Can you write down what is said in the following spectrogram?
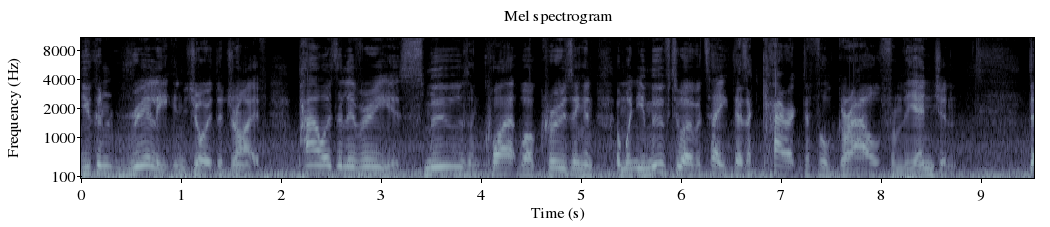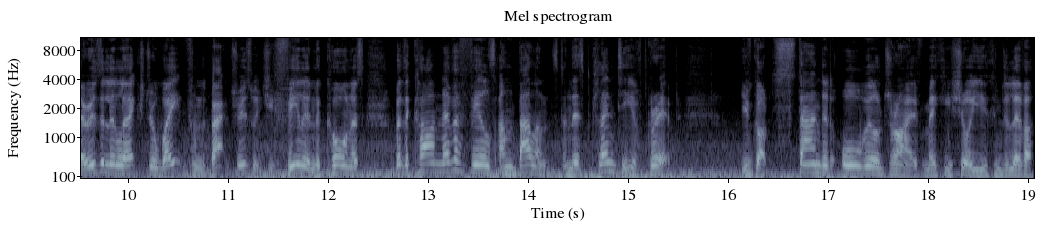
You can really enjoy the drive. Power delivery is smooth and quiet while cruising, and, and when you move to overtake, there's a characterful growl from the engine. There is a little extra weight from the batteries, which you feel in the corners, but the car never feels unbalanced, and there's plenty of grip. You've got standard all-wheel drive, making sure you can deliver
